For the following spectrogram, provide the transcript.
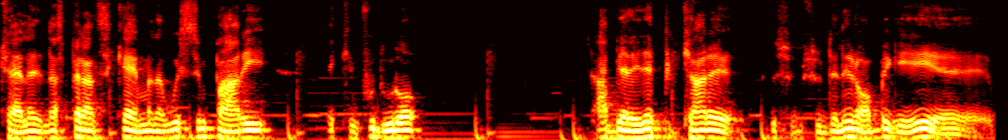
cioè le- la speranza è che M da questo impari e che in futuro abbia le idee più chiare su, su delle robe che eh,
